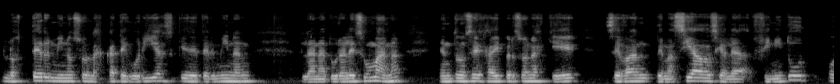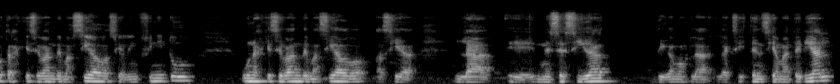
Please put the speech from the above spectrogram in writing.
los términos o las categorías que determinan la naturaleza humana. Entonces hay personas que se van demasiado hacia la finitud, otras que se van demasiado hacia la infinitud, unas que se van demasiado hacia la eh, necesidad, digamos, la, existencia material,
